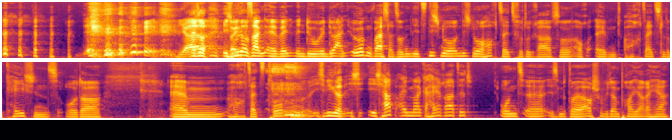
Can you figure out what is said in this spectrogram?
ja, also ich muss auch sagen, äh, wenn, wenn, du, wenn du an irgendwas, also jetzt nicht nur, nicht nur Hochzeitsfotograf, sondern auch ähm, Hochzeitslocations oder ähm, Hochzeitstorten. ich, wie gesagt, ich, ich habe einmal geheiratet und äh, ist mittlerweile auch schon wieder ein paar Jahre her.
